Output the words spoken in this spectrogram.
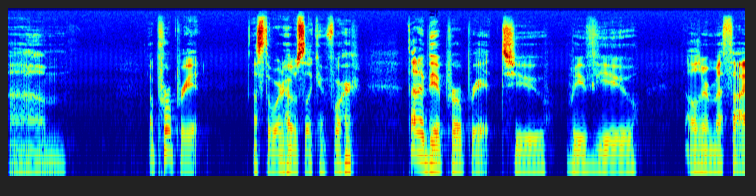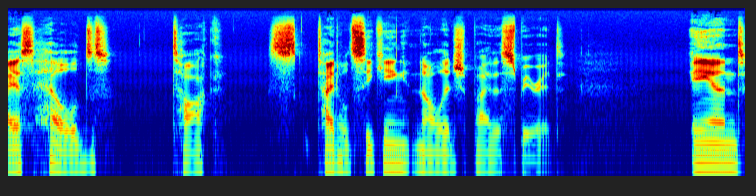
um, appropriate. That's the word I was looking for. Thought it'd be appropriate to review Elder Matthias Held's talk s- titled Seeking Knowledge by the Spirit. And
